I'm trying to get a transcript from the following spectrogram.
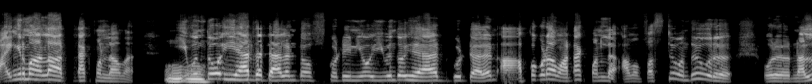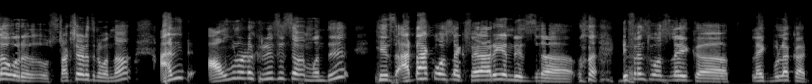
பயங்கரமா எல்லாம் அட்டாக் பண்ணல அவன் even though he had the talent of Coutinho even though he had good talent அப்ப கூட அவன் அட்டாக் பண்ணல. அவன் ஃபர்ஸ்ட் வந்து ஒரு ஒரு நல்ல ஒரு ஸ்ட்ரக்சர் எடுத்துட்டு வந்தான். அண்ட் அவனோட கிரிட்டிசிசம் வந்து his attack was like Ferrari and his defence was like like bullock cart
